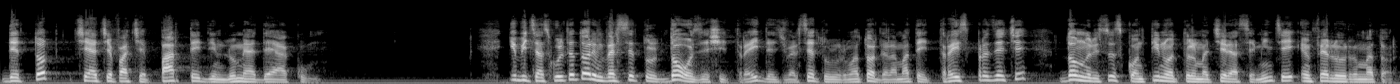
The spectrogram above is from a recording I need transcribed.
de tot ceea ce face parte din lumea de acum. Iubiți ascultători, în versetul 23, deci versetul următor de la Matei 13, Domnul Isus continuă tâlmăcirea seminței în felul următor.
